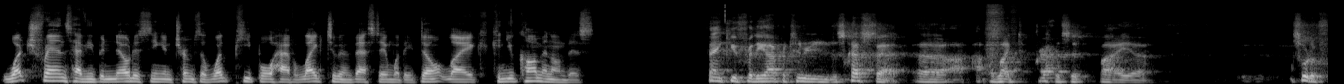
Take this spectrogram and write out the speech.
What trends have you been noticing in terms of what people have liked to invest in, what they don't like? Can you comment on this? Thank you for the opportunity to discuss that. Uh, I'd like to preface it by uh, sort of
